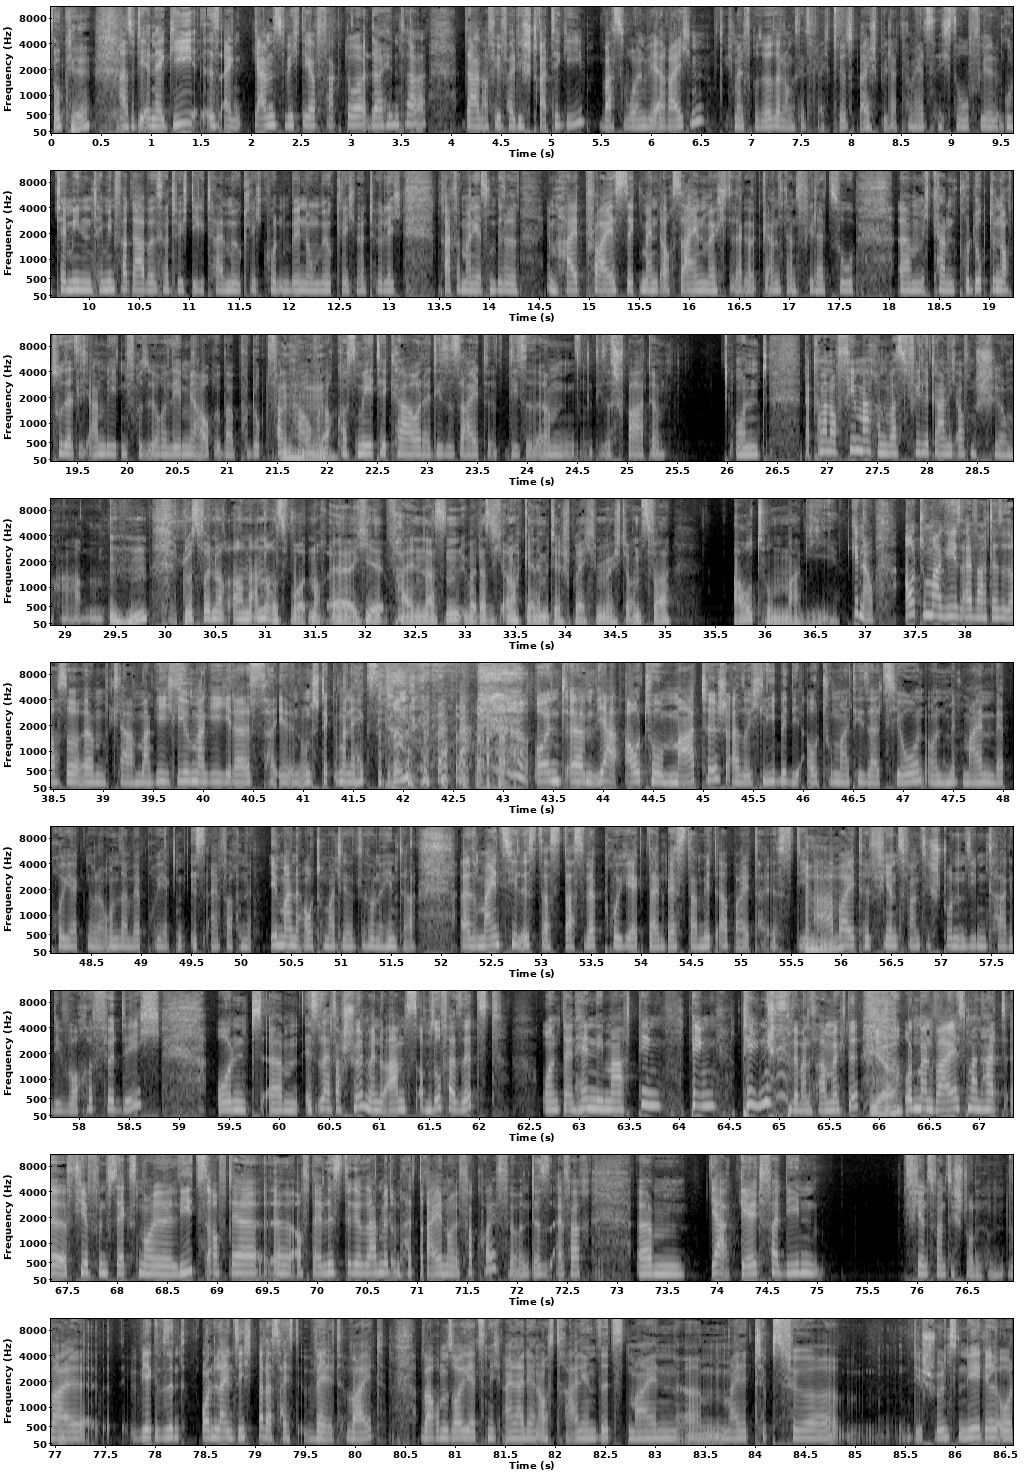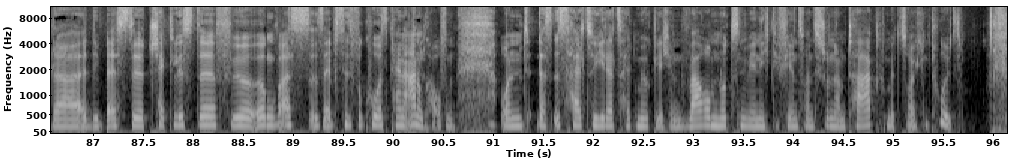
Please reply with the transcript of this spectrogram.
Okay. Also die Energie ist ein ganz wichtiger Faktor dahinter. Dann auf jeden Fall die Strategie. Was wollen wir erreichen? Ich meine, Friseursalon ist jetzt vielleicht ein blödes Beispiel, da kann man jetzt nicht so viel. Gut, Termin, Terminvergabe ist natürlich digital möglich, Kundenbindung möglich natürlich. Gerade wenn man jetzt ein bisschen im High-Price-Segment auch sein möchte, da gehört ganz, ganz viel dazu. Ähm, ich kann Produkte noch zusätzlich anbieten. Friseure leben ja auch über Produktverkauf mhm. und auch Kosmetika oder diese Seite, diese, ähm, dieses Sparte. Und da kann man auch viel machen, was viele gar nicht auf dem Schirm haben. Mhm. Du hast vorhin noch auch ein anderes Wort noch äh, hier fallen mhm. lassen, über das ich auch noch gerne mit dir sprechen möchte, und zwar Automagie. Genau. Automagie ist einfach, das ist auch so, ähm, klar, Magie, ich liebe Magie, jeder ist, in uns steckt immer eine Hexe drin. und ähm, ja, automatisch, also ich liebe die Automatisation und mit meinen Webprojekten oder unseren Webprojekten ist einfach eine, immer eine Automatisation dahinter. Also mein Ziel ist, dass das Webprojekt dein bester Mitarbeiter ist. Die mhm. arbeitet 24 Stunden, sieben Tage die Woche für dich. Und ähm, es ist einfach schön, wenn du abends auf dem Sofa sitzt und dein Handy macht Ping, Ping, Ping, wenn man das haben möchte. Ja. Und man weiß, man hat äh, vier, fünf, sechs neue Leads auf der, äh, auf der Liste gesammelt und hat drei neue Verkäufe. Und das ist einfach, ähm, ja, Geld verdienen 24 Stunden, weil wir sind online sichtbar, das heißt weltweit. Warum soll jetzt nicht einer, der in Australien sitzt, mein, ähm, meine Tipps für die schönsten Nägel oder die beste Checkliste für irgendwas, Selbsthilfekurs, keine Ahnung, kaufen? Und das ist halt zu jeder Zeit möglich. Und warum nutzen wir nicht die 24 Stunden am Tag mit solchen Tools?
